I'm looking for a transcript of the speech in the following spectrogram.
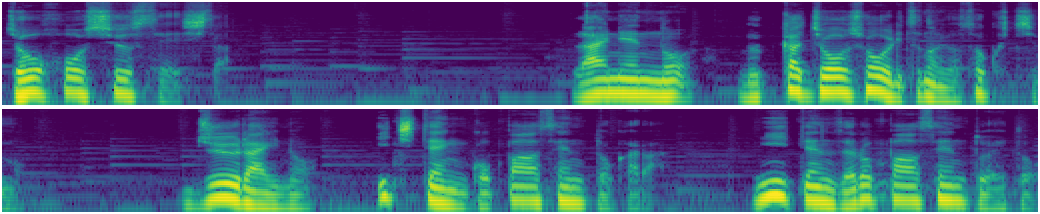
情報修正した。来年の物価上昇率の予測値も従来の1.5%から2.0%へと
